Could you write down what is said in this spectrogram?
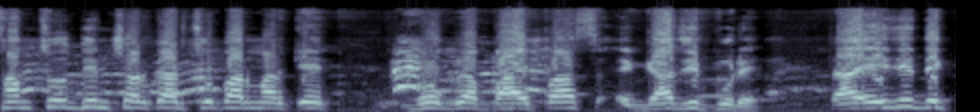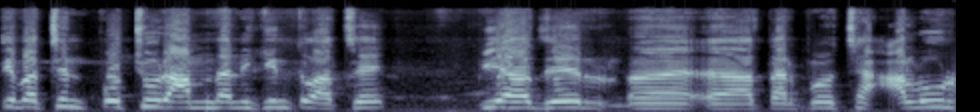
শামসুদ্দিন সরকার সুপার মার্কেট বগুড়া বাইপাস, গাজীপুরে। তা এই যে দেখতে পাচ্ছেন, প্রচুর আমদানি কিন্তু আছে। পেঁয়াজের তারপর হচ্ছে আলুর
